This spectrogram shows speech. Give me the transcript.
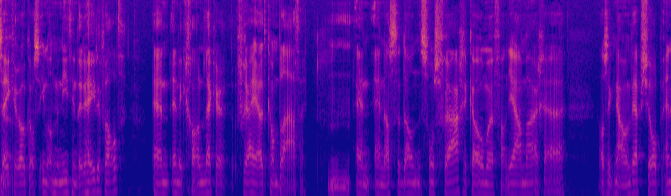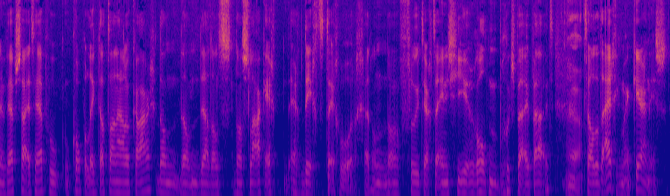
Zeker ook als iemand me niet in de reden valt en, en ik gewoon lekker vrij uit kan blaten. Mm. En, en als er dan soms vragen komen van ja, maar uh, als ik nou een webshop en een website heb, hoe, hoe koppel ik dat dan aan elkaar? Dan, dan, ja, dan, dan sla ik echt, echt dicht tegenwoordig. Hè? Dan, dan vloeit echt de energie, rolt mijn broekspijp uit. Ja. Terwijl dat eigenlijk mijn kern is.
